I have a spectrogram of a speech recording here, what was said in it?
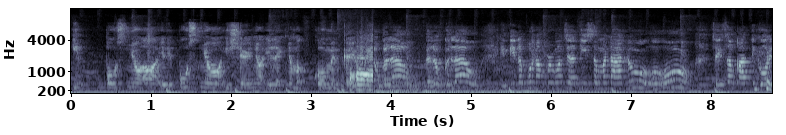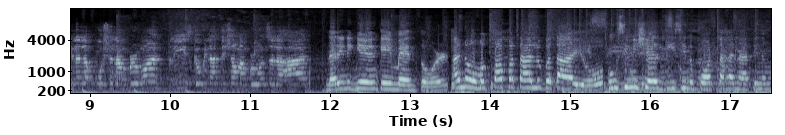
i-post nyo, oh, i-repost nyo, i-share nyo, i-like nyo, mag-comment kayo. Galaw, galaw, galaw, galaw. Hindi na po number one si Atisa Manalo. Oo, sa isang category na lang po siya number one. Please, gawin natin siyang number one sa lahat. Narinig niyo yun kay Mentor? Ano, magpapatalo ba tayo? Kung si Michelle D, sinuportahan natin ng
